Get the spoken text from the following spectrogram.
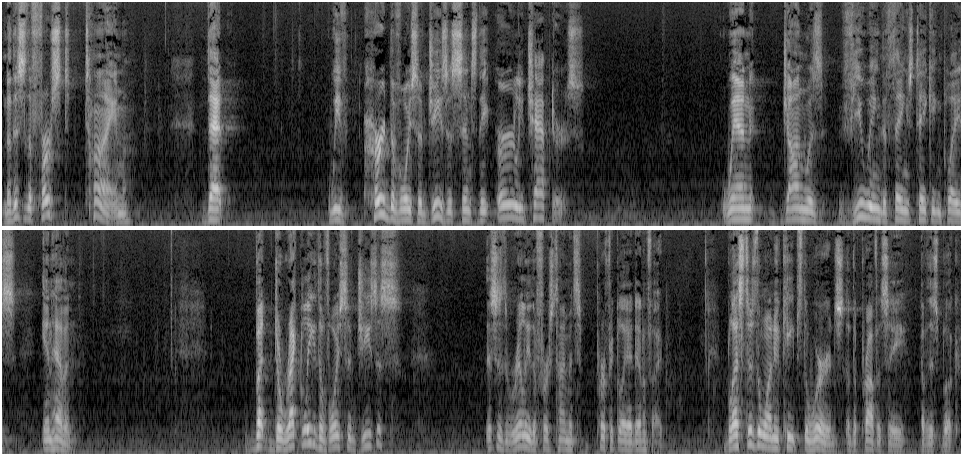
Now, this is the first time that we've heard the voice of Jesus since the early chapters when John was viewing the things taking place in heaven. But directly, the voice of Jesus, this is really the first time it's perfectly identified. Blessed is the one who keeps the words of the prophecy of this book.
